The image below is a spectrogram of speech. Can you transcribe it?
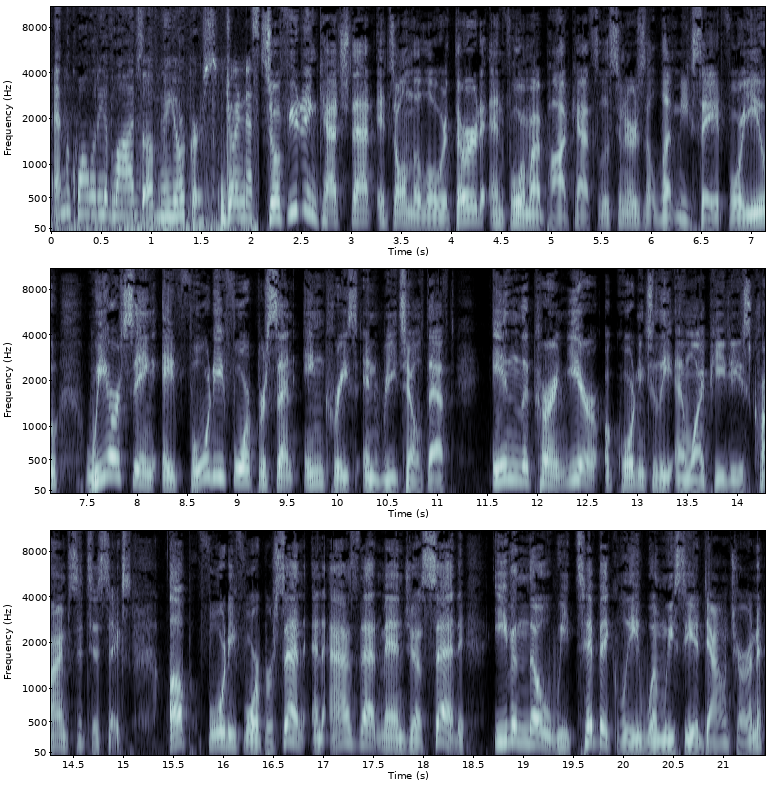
and the quality of lives of New Yorkers. Joining us. So if you didn't catch that, it's on the lower third. And for my podcast listeners, let me say it for you. We are seeing a 44% increase in retail theft in the current year, according to the NYPD's crime statistics, up 44%. And as that man just said, even though we typically, when we see a downturn,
